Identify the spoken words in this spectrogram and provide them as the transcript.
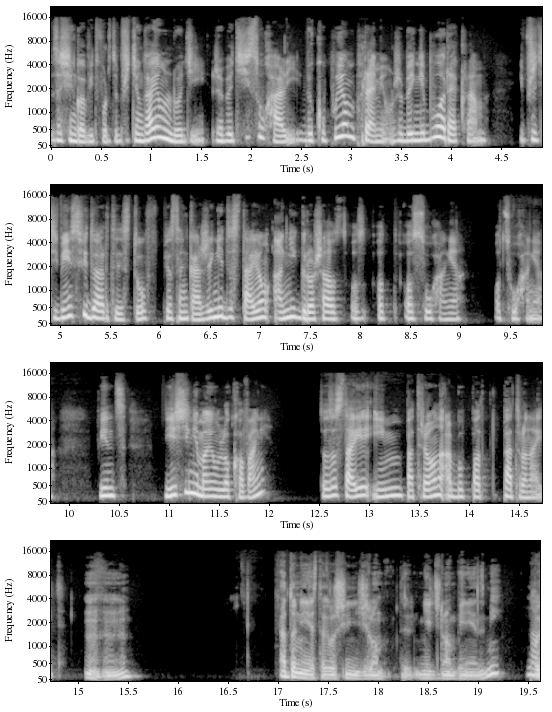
zasięgowi twórcy przyciągają ludzi, żeby ci słuchali, wykupują premium, żeby nie było reklam. I w przeciwieństwie do artystów, piosenkarzy nie dostają ani grosza od, od, od, słuchania, od słuchania. Więc jeśli nie mają lokowań, to zostaje im Patreon albo pat, Patronite. Mhm. A to nie jest tak, że się nie dzielą, nie dzielą pieniędzmi? No, bo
